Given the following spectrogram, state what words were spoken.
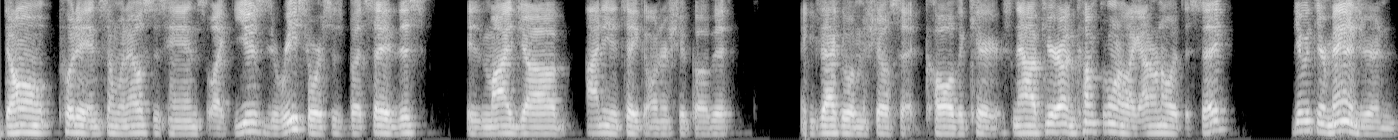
Don't put it in someone else's hands. Like use the resources, but say this is my job. I need to take ownership of it. Exactly what Michelle said. Call the carriers. Now, if you're uncomfortable or like I don't know what to say, get with your manager and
